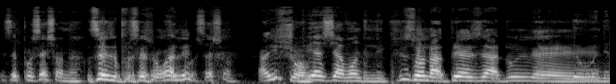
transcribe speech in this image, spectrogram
It's a procession now. Say a procession. Wale. Procession. Are you sure? PSG have won the league. This one that PSG are doing. They win Uh,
